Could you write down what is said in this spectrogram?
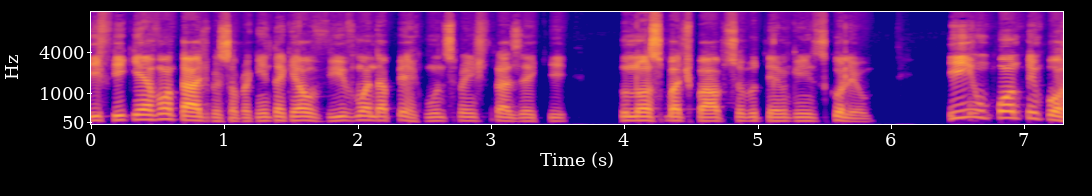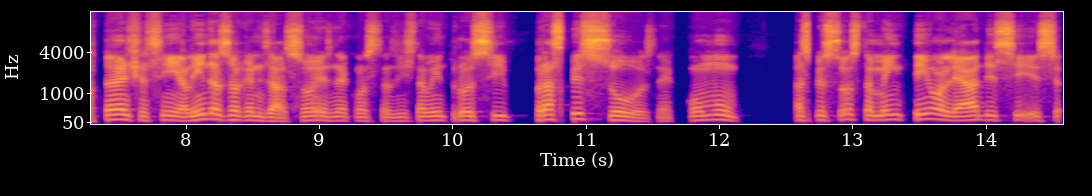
e fiquem à vontade, pessoal, para quem está aqui ao vivo, mandar perguntas para a gente trazer aqui no nosso bate-papo sobre o tema que a gente escolheu. E um ponto importante, assim, além das organizações, né, Constância, a gente também trouxe para as pessoas, né, como as pessoas também têm olhado esse, esse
